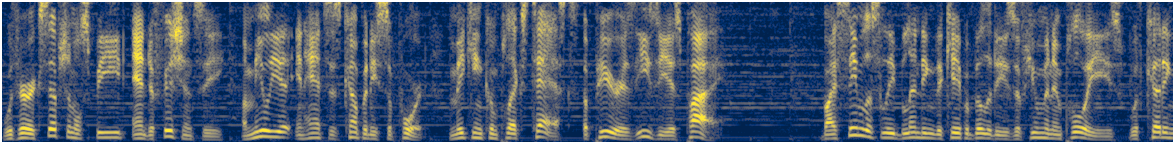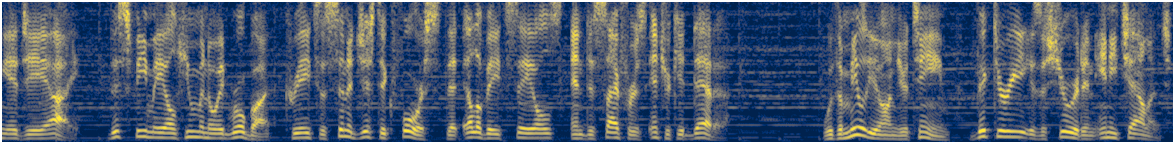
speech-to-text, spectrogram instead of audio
With her exceptional speed and efficiency, Amelia enhances company support, making complex tasks appear as easy as pie. By seamlessly blending the capabilities of human employees with cutting-edge AI, this female humanoid robot creates a synergistic force that elevates sales and deciphers intricate data. With Amelia on your team, victory is assured in any challenge,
